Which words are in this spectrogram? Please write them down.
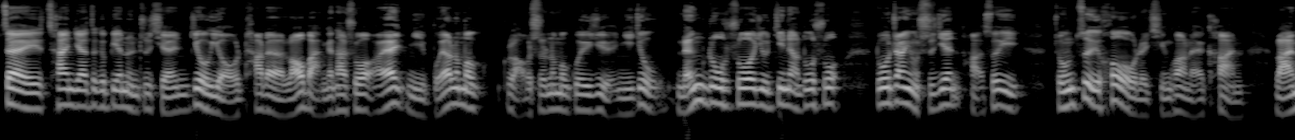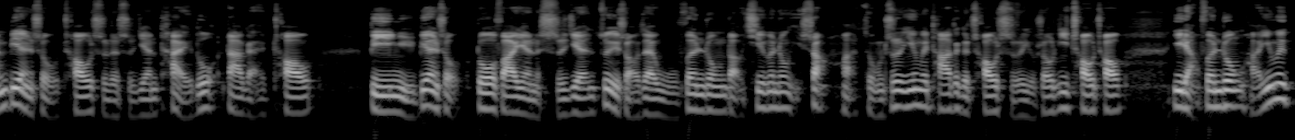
在参加这个辩论之前，就有他的老板跟他说：“哎，你不要那么老实、那么规矩，你就能多说就尽量多说，多占用时间。”哈，所以从最后的情况来看，男辩手超时的时间太多，大概超。比女辩手多发言的时间最少在五分钟到七分钟以上啊。总之，因为他这个超时，有时候一超超一两分钟哈，因为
